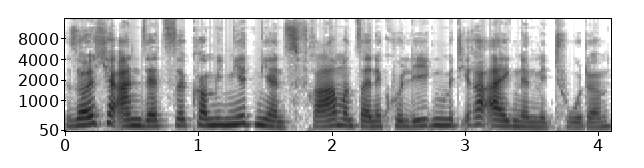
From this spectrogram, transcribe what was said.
Solche Ansätze kombinierten Jens Frahm und seine Kollegen mit ihrer eigenen Methode.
